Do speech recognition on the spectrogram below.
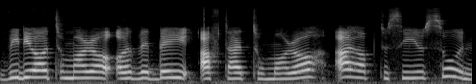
video tomorrow or the day after tomorrow. I hope to see you soon.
